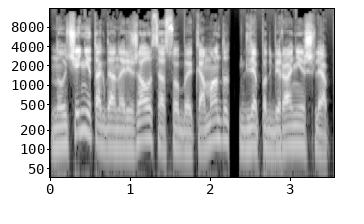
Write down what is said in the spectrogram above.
На учении тогда наряжалась особая команда для подбирания шляп.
